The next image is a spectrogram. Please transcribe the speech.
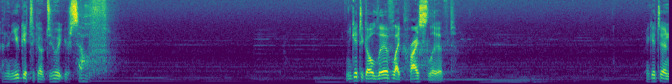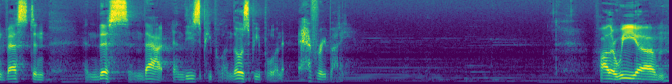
And then you get to go do it yourself. You get to go live like Christ lived. We get to invest in, in this and that and these people and those people and everybody. Father, we, um,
